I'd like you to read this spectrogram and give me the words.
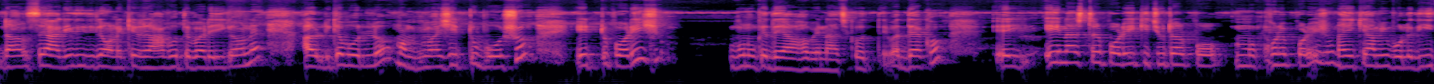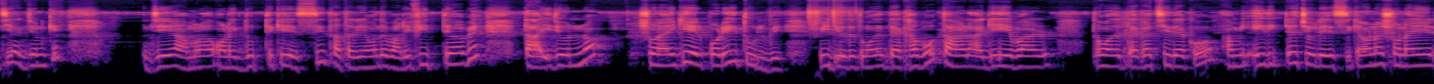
ডান্সে আগে দিয়ে দিলে অনেকের রাগ হতে পারে এই কারণে। আর লিকা বলল মাম্পি মাসি, একটু বসো। একটু পরেই বুনুকে দেওয়া হবে নাচ করতে। এবার দেখো এই এই নাচটার পরেই কিছুটার ক্ষণের পরেই সোনাইকে আমি বলে দিয়েছি একজনকে যে, আমরা অনেক দূর থেকে এসেছি, তাড়াতাড়ি আমাদের বাড়ি ফিরতে হবে। তাই জন্য সোনাইকে এরপরেই তুলবে। ভিডিওতে তোমাদের দেখাবো। তার আগে এবার তোমাদের দেখাচ্ছি, দেখো। আমি এই দিকটায় চলে এসেছি, কেননা সোনাইয়ের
